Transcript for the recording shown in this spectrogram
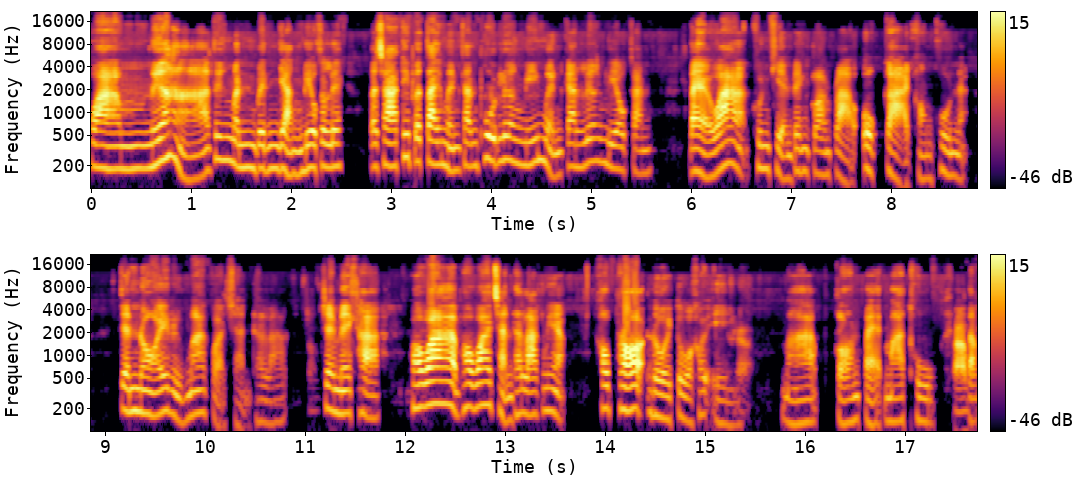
ความเนื้อหาซึ่งมันเป็นอย่างเดียวกันเลย ประชาธิปไตยเหมือนกันพูดเรื่องนี้เหมือนกันเรื่องเดียวกัน แต่ว่าคุณเขียนเป็นกรอนเปล่าโอกาสของคุณอะจะน้อยหรือมากกว่าฉันทลักษณ์ใช่ไหมคะ เพราะว่าเพราะว่าฉันทลักษณ์เนี่ยเขาเพราะโดยตัวเขาเองครับมากรอนแปดมาถูกครับสัม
